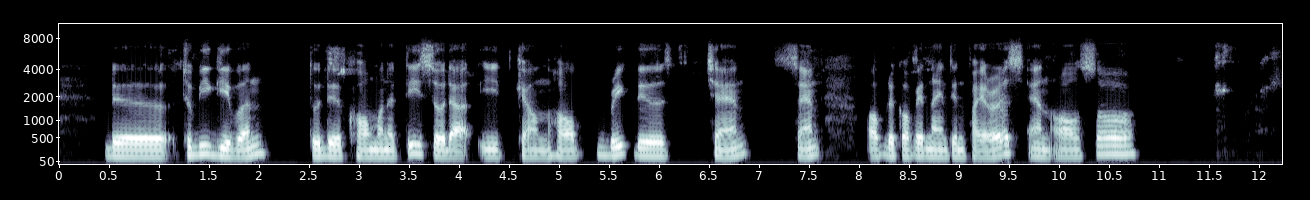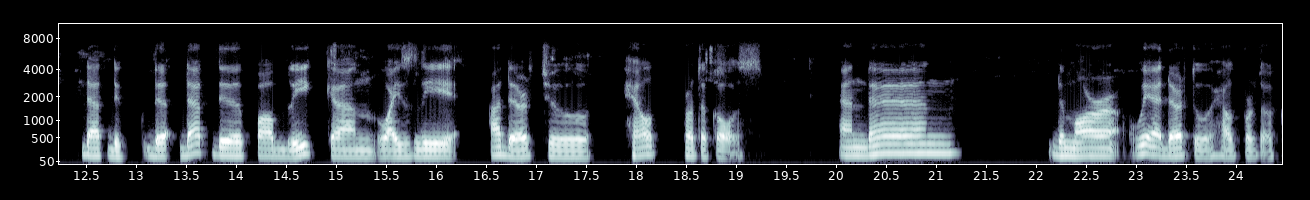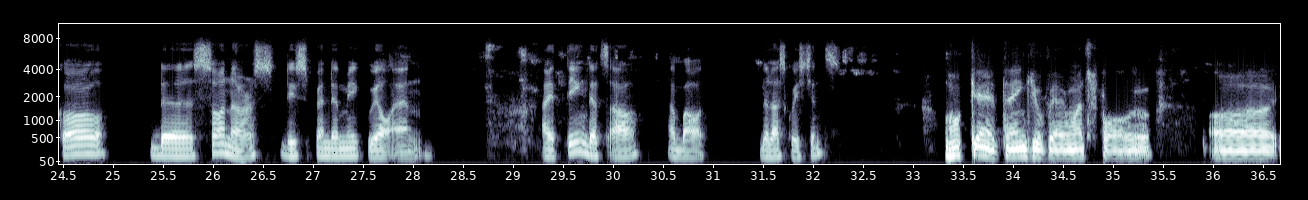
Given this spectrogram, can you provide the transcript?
the, to be given to the community so that it can help break the chain, chain of the COVID 19 virus and also that the, the that the public can wisely adhere to health protocols. And then the more we adhere to health protocol, the sooner this pandemic will end. I think that's all about the last questions. Okay, thank you very much for uh,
